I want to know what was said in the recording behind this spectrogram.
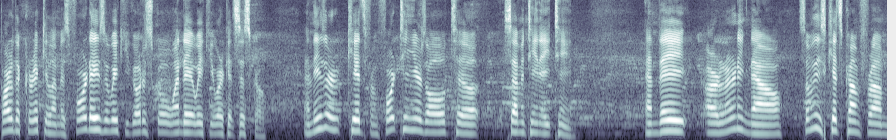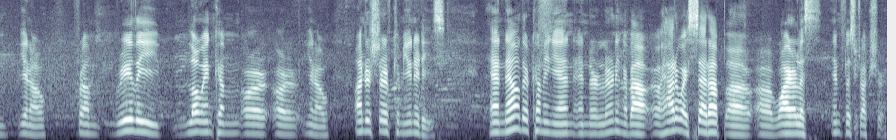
part of the curriculum is four days a week you go to school, one day a week you work at Cisco. And these are kids from 14 years old to 17, 18. And they are learning now, some of these kids come from, you know, from really low income or, or you know, underserved communities. And now they're coming in and they're learning about oh, how do I set up a, a, wireless infrastructure?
